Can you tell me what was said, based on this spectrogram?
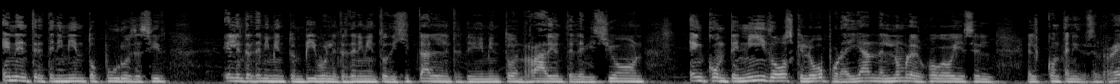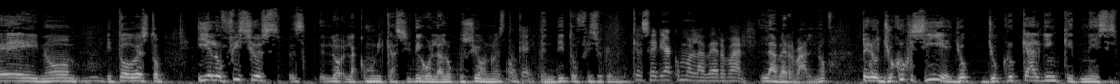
en entretenimiento puro, es decir, el entretenimiento en vivo, el entretenimiento digital, el entretenimiento en radio, en televisión, en contenidos, que luego por ahí anda, el nombre del juego hoy es el, el contenido es el rey, ¿no? Y todo esto. Y el oficio es, es lo- la comunicación, digo, la locución, ¿no? Este bendito oficio que, Que sería como la verbal. la verbal, ¿no? Pero yo creo que sí, eh, yo, yo creo que alguien que, neces-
